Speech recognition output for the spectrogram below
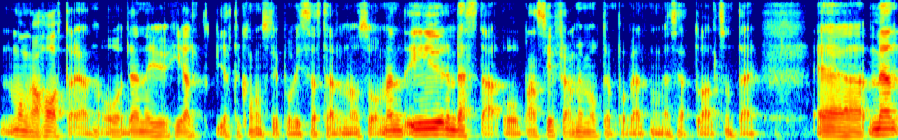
många hatar den och den är ju helt jättekonstig på vissa ställen och så. Men det är ju den bästa och man ser fram emot den på väldigt många sätt och allt sånt där. Eh, men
